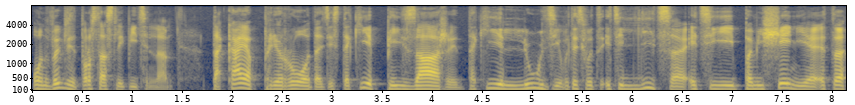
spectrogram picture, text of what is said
он выглядит просто ослепительно такая природа, здесь такие пейзажи, такие люди, вот эти вот эти лица, эти помещения, это...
